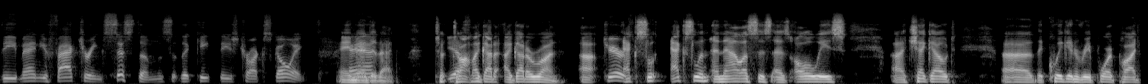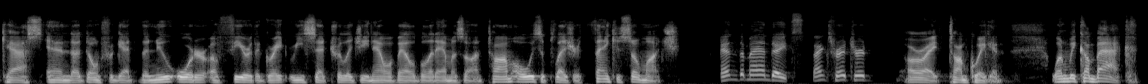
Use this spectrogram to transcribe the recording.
the manufacturing systems that keep these trucks going. Amen And- to that. T- Yes. Tom, I got I got to run. Uh, Cheers. Excellent, excellent analysis as always. Uh, check out uh, the Quiggin Report podcast, and uh, don't forget the New Order of Fear: The Great Reset trilogy now available at Amazon. Tom, always a pleasure. Thank you so much. End the mandates. Thanks, Richard. All right, Tom Quiggin. When we come back,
